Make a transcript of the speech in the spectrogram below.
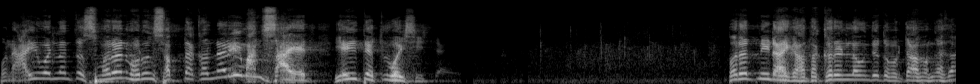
पण आई वडिलांचं स्मरण म्हणून सप्ता करणारी माणसं आहेत. हेही त्यातलं वैशिष्ट्य आहे. परत नीट आहे का आता करंट लावून देतो फक्त अभंगाचा.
